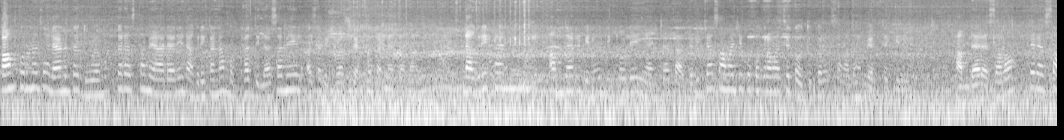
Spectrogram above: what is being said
काम पूर्ण झाल्यानंतर धुळमुक्त रस्ता मिळाल्याने नागरिकांना मोठा दिलासा मिळेल असा विश्वास व्यक्त करण्यात आला. नागरिकांनी आमदार विनोद निकोले यांच्या तातडीच्या सामाजिक उपक्रमाचे कौतुक करून समाधान व्यक्त केले. आमदार असावा तर असा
